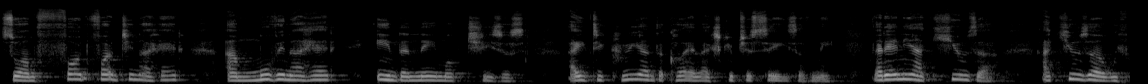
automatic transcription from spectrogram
So I'm forging ahead. I'm moving ahead in the name of Jesus. I decree and declare, like scripture says of me, that any accuser, accuser with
